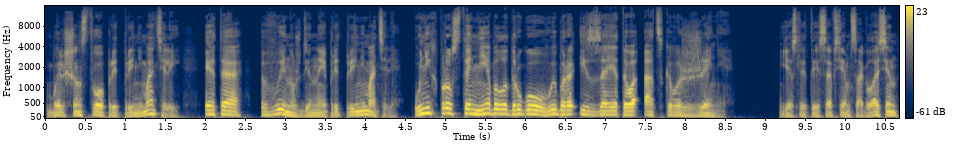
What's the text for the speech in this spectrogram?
Большинство предпринимателей — это вынужденные предприниматели. У них просто не было другого выбора из-за этого адского жжения. Если ты совсем согласен,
